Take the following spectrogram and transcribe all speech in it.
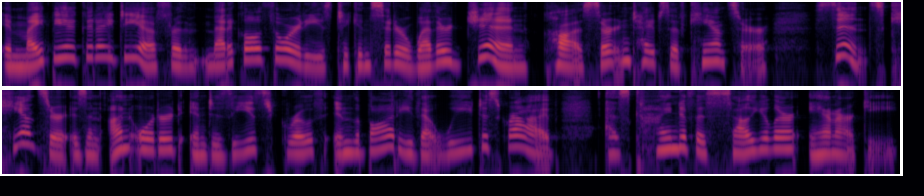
It might be a good idea for the medical authorities to consider whether jinn cause certain types of cancer, since cancer is an unordered and diseased growth in the body that we describe as kind of a cellular anarchy.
